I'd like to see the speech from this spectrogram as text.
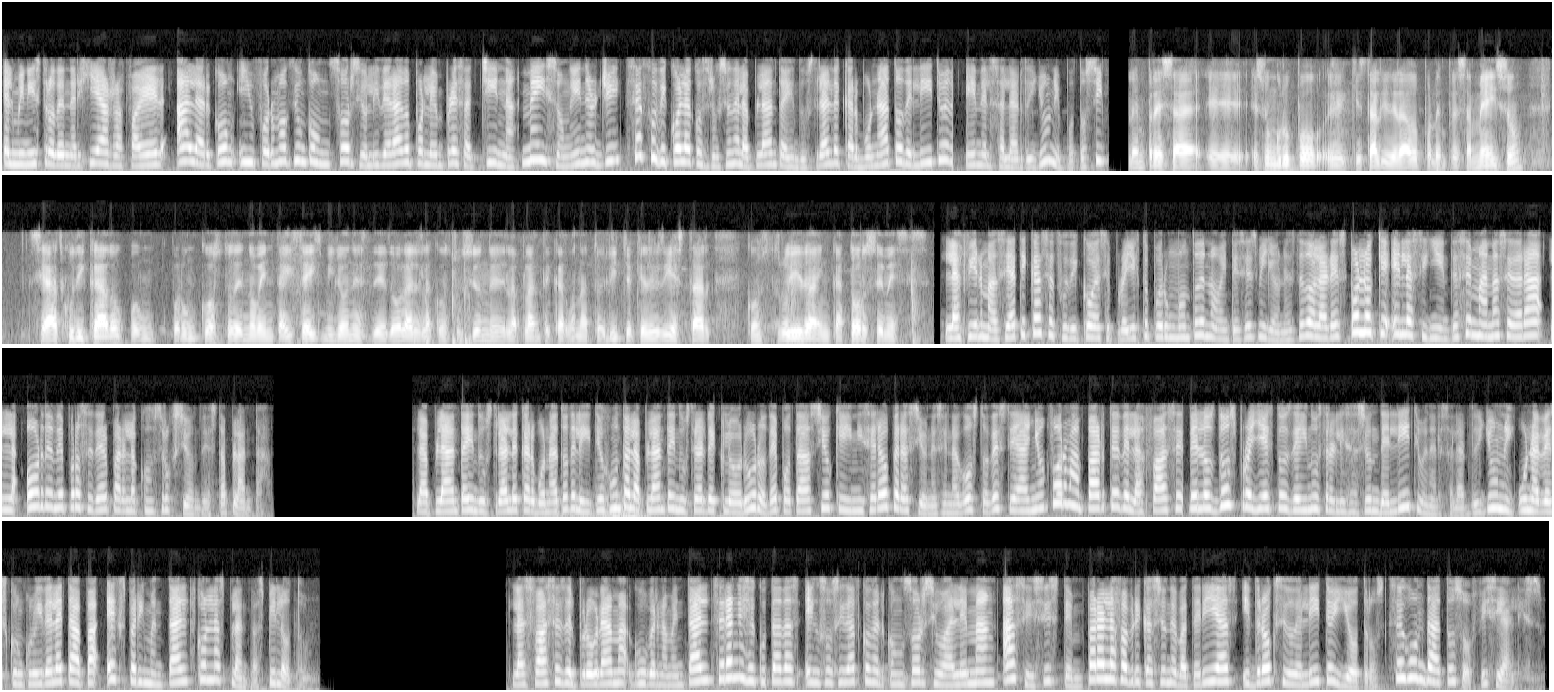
El ministro de Energía, Rafael Alarcón, informó que un consorcio liderado por la empresa china Mason Energy se adjudicó la construcción de la planta industrial de carbonato de litio en el Salar de Uyuni, Potosí. La empresa eh, es un grupo eh, que está liderado por la empresa Mason. Se ha adjudicado por un, por un, costo de 96 millones de dólares la construcción de la planta de carbonato de litio que debería estar construida en 14 meses. La firma asiática se adjudicó ese proyecto por un monto de 96 millones de dólares, por lo que en las siguientes semanas se dará la orden de proceder para la construcción de esta planta. La planta industrial de carbonato de litio junto a la planta industrial de cloruro de potasio que iniciará operaciones en agosto de este año forman parte de la fase de los dos proyectos de industrialización de litio en el Salar de Uyuni, una vez concluida la etapa experimental con las plantas piloto. Las fases del programa gubernamental serán ejecutadas en sociedad con el consorcio alemán ASI System para la fabricación de baterías, hidróxido de litio y otros, según datos oficiales.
